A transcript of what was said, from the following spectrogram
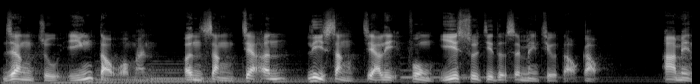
让主引导我们，恩上加恩，利上加利，奉耶稣基督生命求祷告，阿门。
